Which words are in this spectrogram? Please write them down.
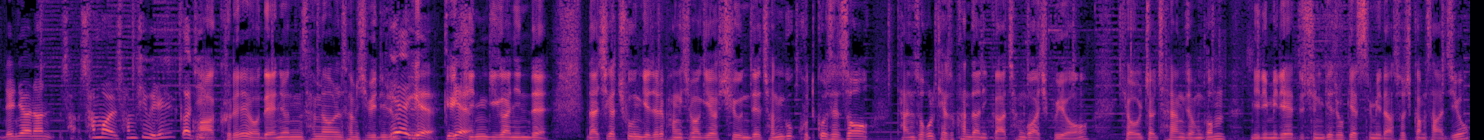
내년 한 3월 31일까지 아, 그래요? 내년 3월 31일은 예, 꽤, 예, 꽤 예. 긴 기간인데 날씨가 추운 계절에 방심하기가 쉬운데 전국 곳곳에서 단속을 계속한다니까 참고하시고요. 겨울철 차량 점검 미리미리 해두시는 게 좋겠습니다. 소식 감사하지요.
